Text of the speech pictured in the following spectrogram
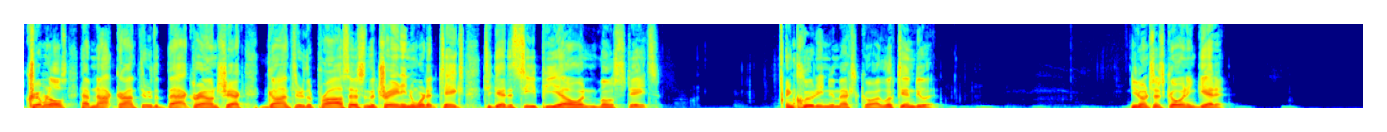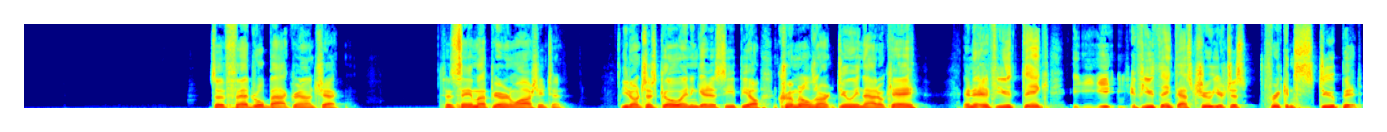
Criminals have not gone through the background check, gone through the process and the training and what it takes to get a CPL in most states, including New Mexico. I looked into it. You don't just go in and get it. It's a federal background check. It's the same up here in Washington. You don't just go in and get a CPL. Criminals aren't doing that, okay? And if you think if you think that's true, you're just freaking stupid.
